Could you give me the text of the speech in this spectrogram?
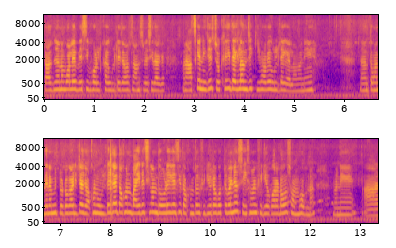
তার জন্য বলে বেশি ভোল্ট খায়, উল্টে যাওয়ার চান্স বেশি থাকে। মানে আজকে নিজের চোখেই দেখলাম যে কীভাবে উল্টে গেল। মানে তোমাদের আমি টোটো গাড়িটা যখন উল্টে যায়, তখন বাইরে ছিলাম, দৌড়ে গেছি, তখন তো ভিডিওটা করতে পারি না, সেই সময় ভিডিও করাটাও সম্ভব না। মানে আর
